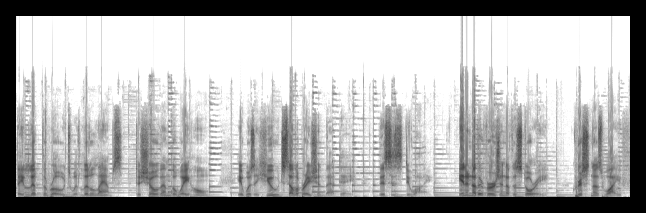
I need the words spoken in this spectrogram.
They lit the roads with little lamps to show them the way home. It was a huge celebration that day. This is Diwali. In another version of the story, Krishna's wife,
